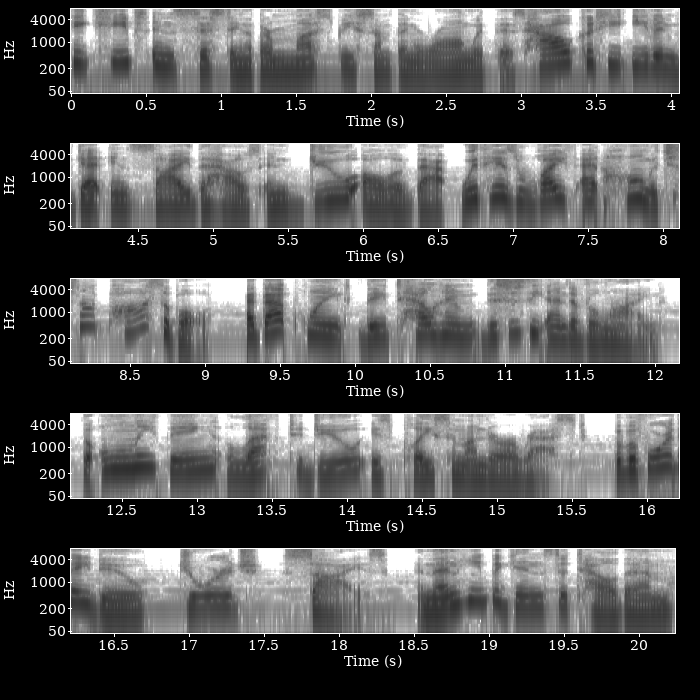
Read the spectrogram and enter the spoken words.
He keeps insisting that there must be something wrong with this. How could he even get inside the house and do all of that with his wife at home? It's just not possible. At that point, they tell him this is the end of the line. The only thing left to do is place him under arrest. But before they do, George sighs, and then he begins to tell them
